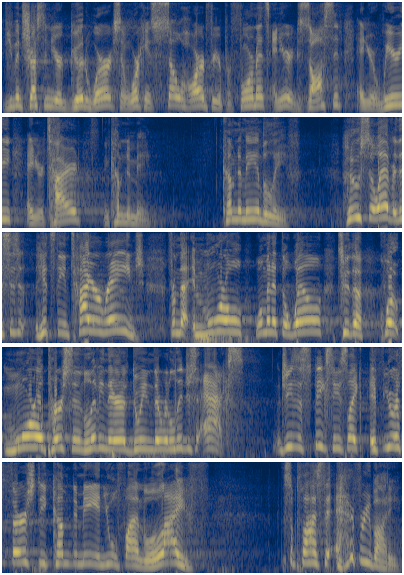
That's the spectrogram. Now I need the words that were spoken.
if you've been trusting your good works and working so hard for your performance and you're exhausted and you're weary and you're tired, then come to me. Come to me and believe. Whosoever, this is, hits the entire range from the immoral woman at the well to the quote moral person living there doing their religious acts. Jesus speaks and he's like, if you're thirsty, come to me and you will find life. This applies to everybody,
